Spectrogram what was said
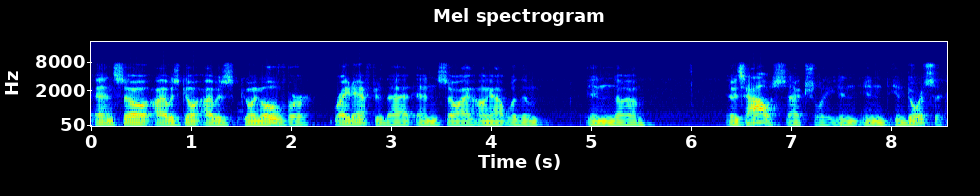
and so I was going I was going over right after that, and so I hung out with him in um his house actually in in, in Dorset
